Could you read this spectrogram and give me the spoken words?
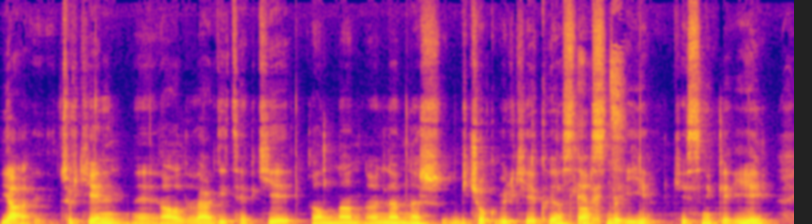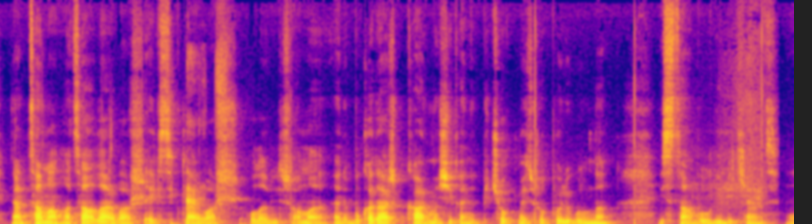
Ya Türkiye'nin e, verdiği tepki alınan önlemler birçok ülkeye kıyasla Evet. aslında iyi. Kesinlikle iyi. Yani tamam hatalar var, eksikler Evet. var olabilir ama hani bu kadar karmaşık hani birçok metropolü bulunan İstanbul gibi bir kent e,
